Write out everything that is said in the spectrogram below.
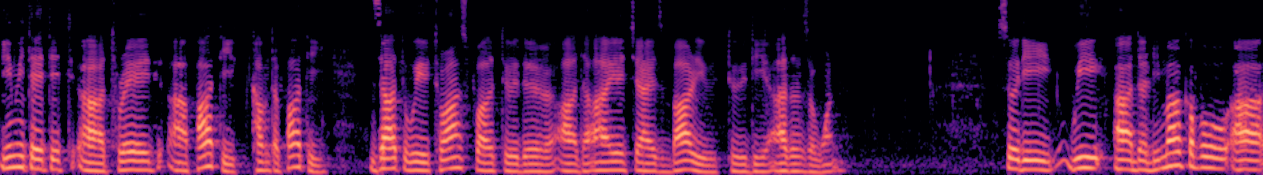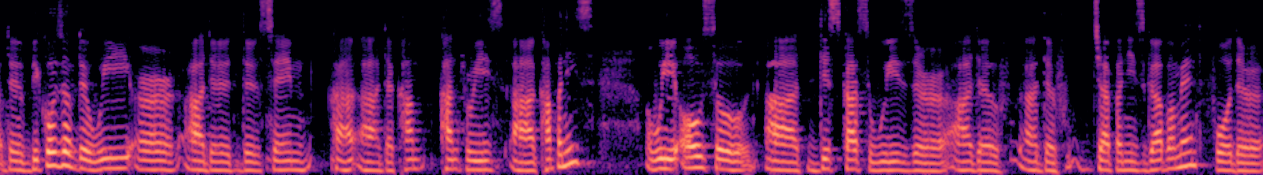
imitated uh, trade uh, party, counterparty, that we transfer to the, uh, the IHI's value to the other one. So the we uh, the remarkable uh, the because of the we are uh, the the same the com countries companies, we also discuss with the the, the Japanese government for the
